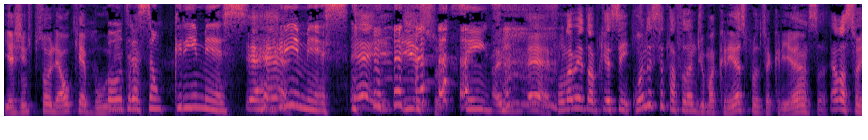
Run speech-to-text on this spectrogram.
e a gente precisa olhar o que é bullying. Outras são crimes. É. Crimes. É, e- isso. Sim, sim. É, fundamental, porque assim, quando você tá falando de uma criança pra outra criança, elas são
